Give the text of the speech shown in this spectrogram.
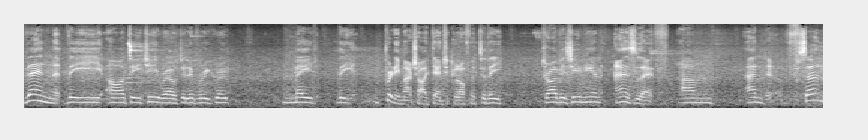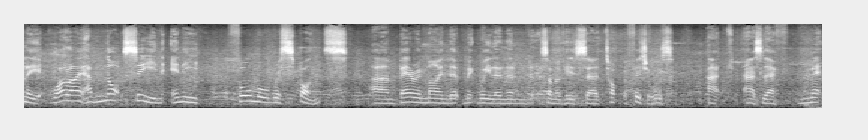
Then the RDG Rail Delivery Group made the pretty much identical offer to the drivers' union ASLEF. Um, and certainly, while I have not seen any formal response, um, bear in mind that Mick Whelan and some of his uh, top officials at ASLEF met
